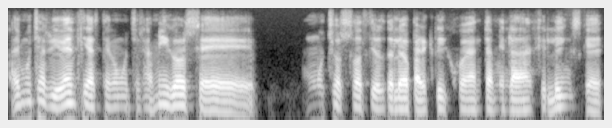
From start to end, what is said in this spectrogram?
hay muchas vivencias, tengo muchos amigos, eh, muchos socios de Leopard Creek juegan también la Dunhill Links, que,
